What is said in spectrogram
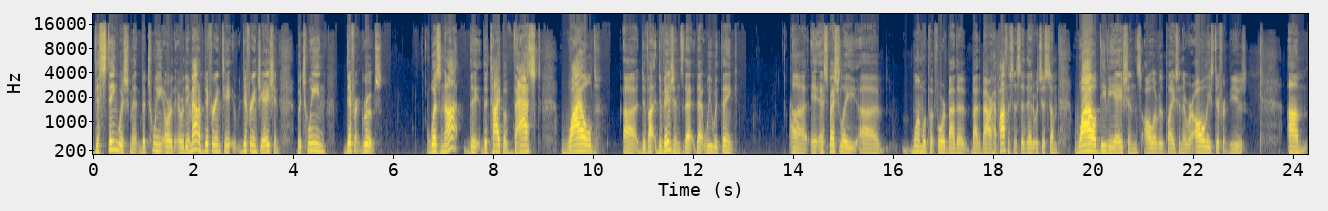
distinguishment between or or the amount of differenti- differentiation between different groups was not the the type of vast wild uh, divi- divisions that that we would think uh, especially uh, one would put forward by the by the Bauer hypothesis that it was just some wild deviations all over the place, and there were all these different views. Um,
